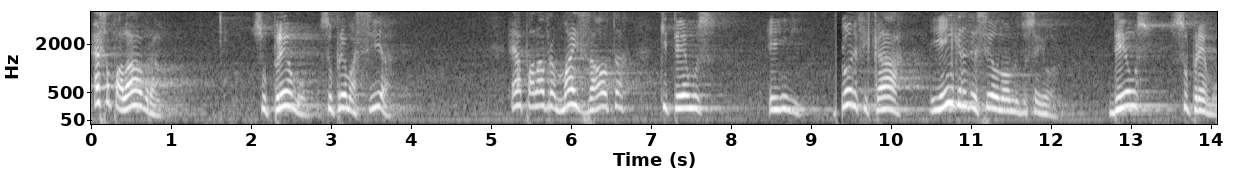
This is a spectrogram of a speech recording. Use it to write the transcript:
Essa palavra, Supremo, supremacia, é a palavra mais alta que temos em glorificar e engrandecer o nome do Senhor. Deus Supremo.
